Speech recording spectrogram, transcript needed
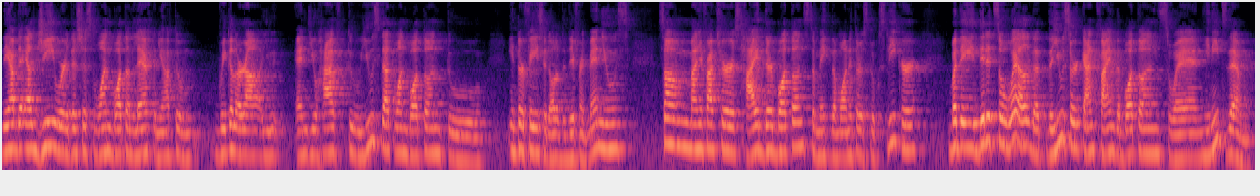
they have the LG where there's just one button left and you have to wiggle around you and you have to use that one button to interface with all of the different menus. Some manufacturers hide their buttons to make the monitors look sleeker, but they did it so well that the user can't find the buttons when he needs them.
